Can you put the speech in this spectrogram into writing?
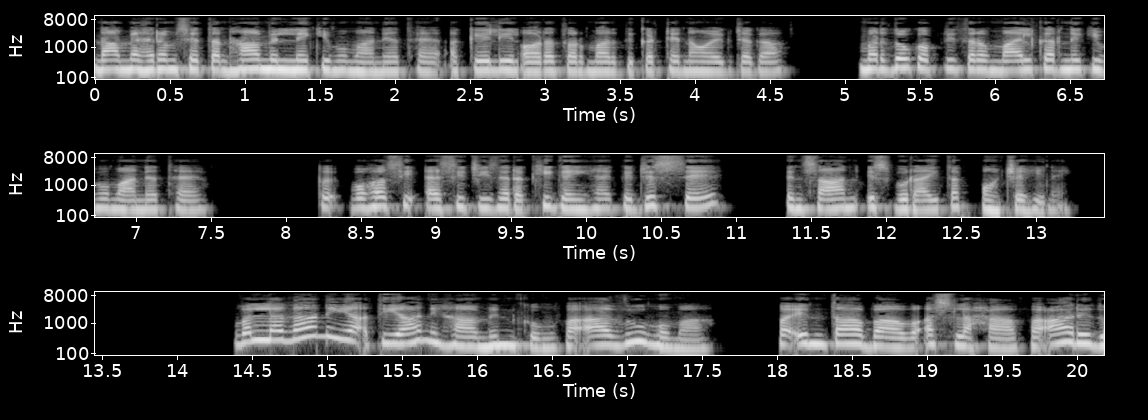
نامحرم سے تنہا ملنے کی ممانعت ہے، اکیلی عورت اور مرد اکٹھے نہ ہو ایک جگہ، مردوں کو اپنی طرف مائل کرنے کی ممانعت ہے۔ تو بہت سی ایسی چیزیں رکھی گئی ہیں کہ جس سے انسان اس برائی تک پہنچے ہی نہیں۔ ولدان یا عطیہ من کم فعضو ہوما انتابا و اسلحہ فعارد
